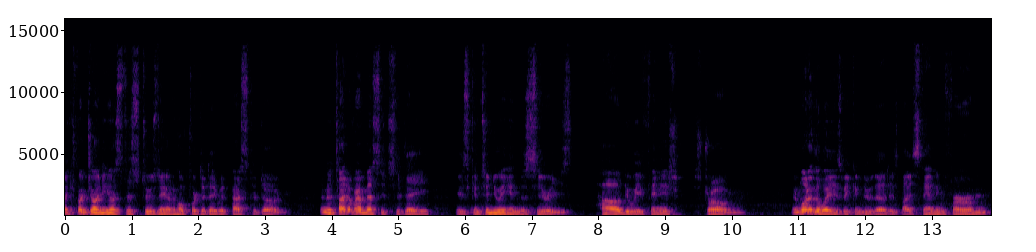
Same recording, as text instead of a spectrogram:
Thanks for joining us this Tuesday on Hope for Today with Pastor Doug. And the title of our message today is continuing in the series, How Do We Finish Strong? And one of the ways we can do that is by standing firm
